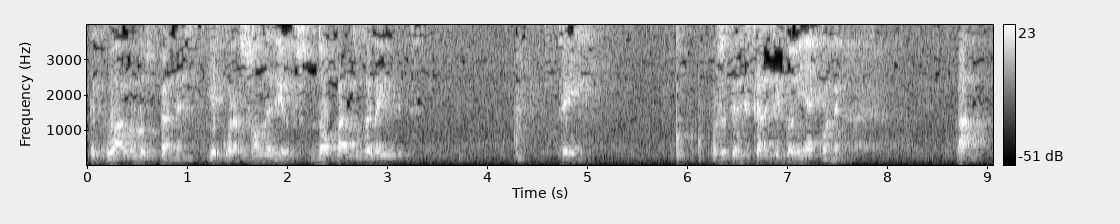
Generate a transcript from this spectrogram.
Te cuadro los planes y el corazón de Dios, no para tus deleites. Sí. Por eso tienes que estar en sintonía con Él. ¿Va?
